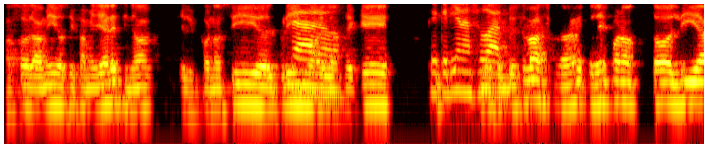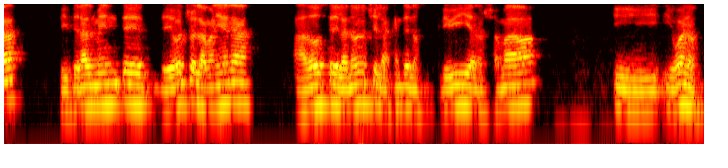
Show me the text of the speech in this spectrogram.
no solo amigos y familiares, sino el conocido, el primo, el no sé qué. Que querían ayudar. Nos empezó a sonar el teléfono todo el día, literalmente de 8 de la mañana a 12 de la noche, la gente nos escribía, nos llamaba. Y, bueno,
